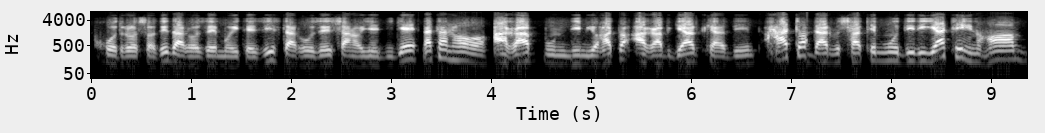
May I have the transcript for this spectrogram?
خودروسازی در حوزه محیط زیست در حوزه صنایع دیگه نه تنها عقب موندیم یا حتی عقب گرد کردیم حتی در سطح مدیریت اینها هم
